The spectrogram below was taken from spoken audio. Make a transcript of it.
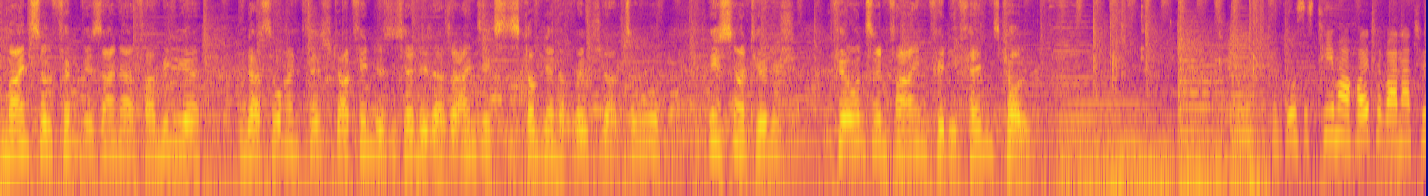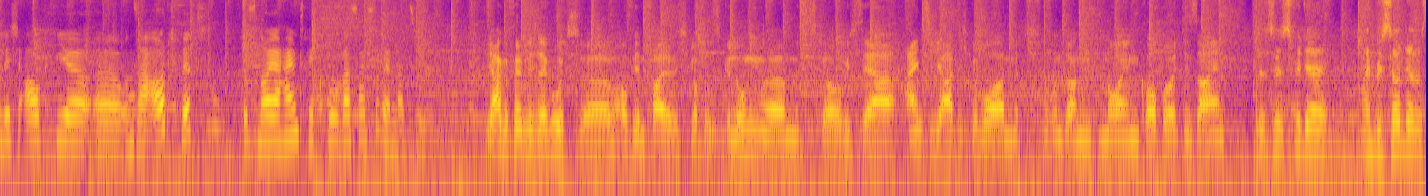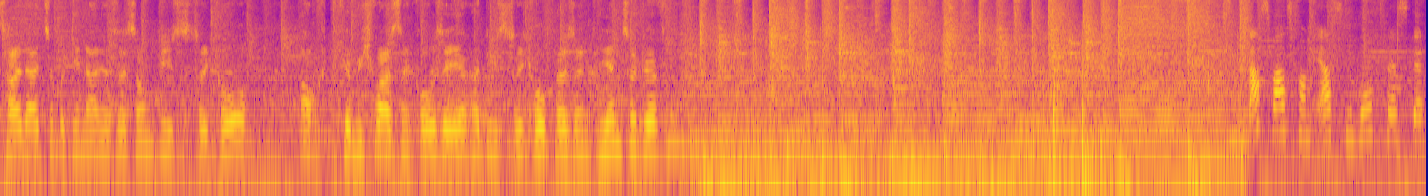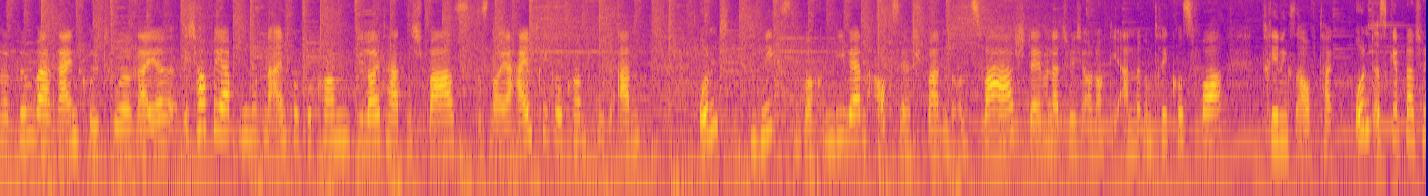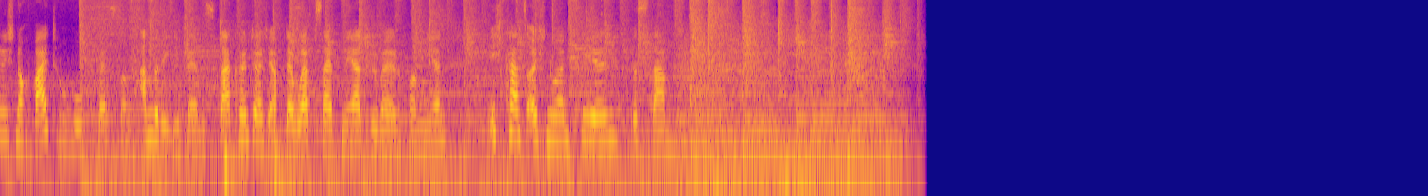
Mainz 05 ist eine Familie und dass so ein Fest stattfindet, das ist ja nicht das Einzige, es kommen ja noch welche dazu, ist natürlich für unseren Verein, für die Fans toll. Ein großes Thema heute war natürlich auch hier äh, unser Outfit, das neue Heimtrikot. Was sagst du denn dazu? Ja, gefällt mir sehr gut, äh, auf jeden Fall. Ich glaube, das ist gelungen. Ähm, es ist, glaube ich, sehr einzigartig geworden mit unserem neuen Corporate Design. Es ist wieder ein besonderes Highlight zu Beginn einer Saison, dieses Trikot. Auch für mich war es eine große Ehre, dieses Trikot präsentieren zu dürfen. Das war's vom ersten Hoffest der 05er Rheinkulturreihe. Ich hoffe, ihr habt einen guten Eindruck bekommen. Die Leute hatten Spaß, das neue Heimtrikot kommt gut an. Und die nächsten Wochen, die werden auch sehr spannend. Und zwar stellen wir natürlich auch noch die anderen Trikots vor, Trainingsauftakt. Und es gibt natürlich noch weitere Hochfeste und andere Events. Da könnt ihr euch auf der Website näher drüber informieren. Ich kann es euch nur empfehlen. Bis dann.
